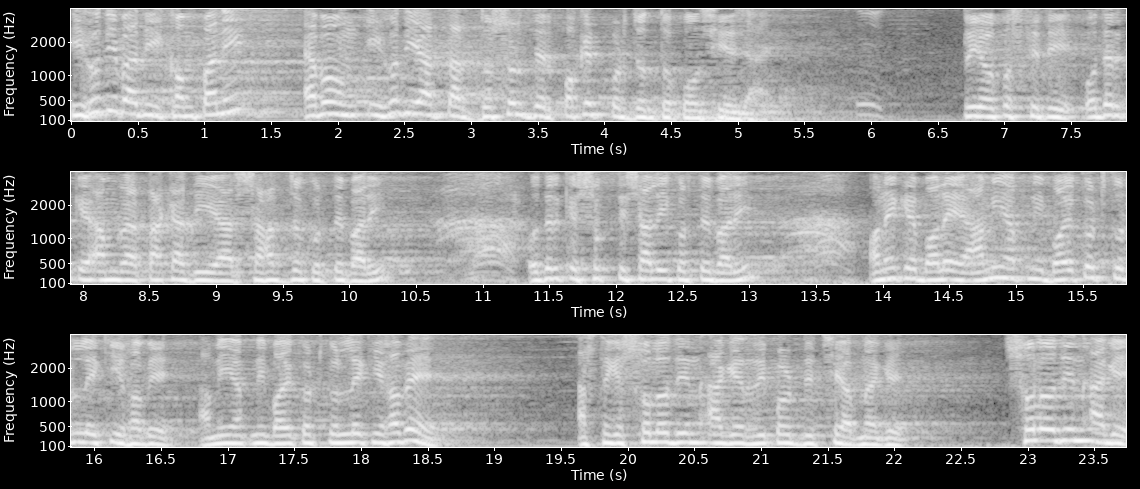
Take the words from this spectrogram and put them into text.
ইহুদিবাদী কোম্পানি এবং ইহুদি আর তার দোসরদের পকেট পর্যন্ত পৌঁছিয়ে যায়। প্রিয় উপস্থিতি, ওদেরকে আমরা টাকা দিয়ে আর সাহায্য করতে পারি। ওদেরকে শক্তিশালী করতে পারি। অনেকে বলে, আমি আপনি বয়কট করলে কি হবে? আমি আপনি বয়কট করলে কি হবে? আজ থেকে ষোলো দিন আগের রিপোর্ট দিচ্ছি আপনাকে। ষোলো দিন আগে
